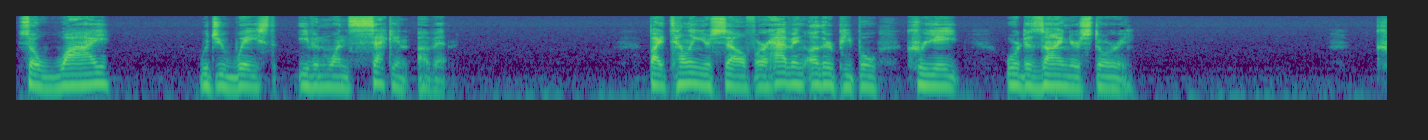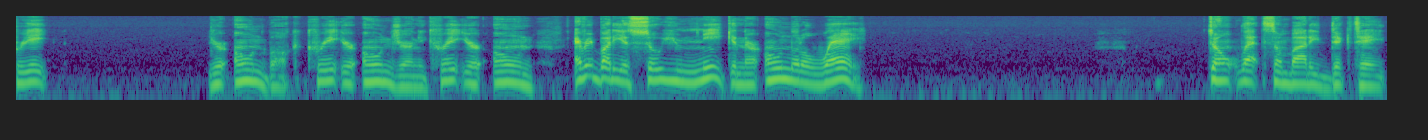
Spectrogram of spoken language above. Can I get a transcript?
So why would you waste even one second of it? By telling yourself or having other people create or design your story. Create your own book, create your own journey, create your own. Everybody is so unique in their own little way. Don't let somebody dictate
